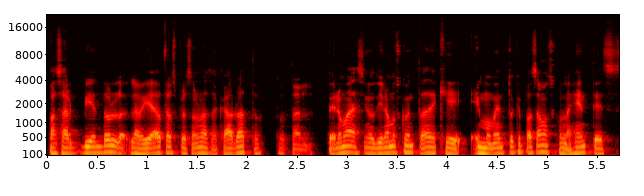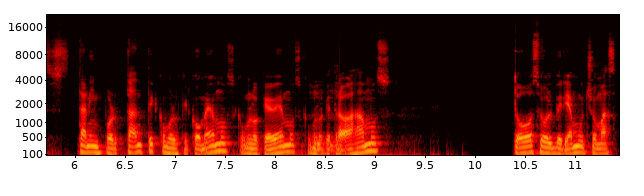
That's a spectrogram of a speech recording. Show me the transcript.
pasar viendo la, la, vida de otras personas a cada rato. Total. Pero más, si nos diéramos cuenta de que el momento que pasamos con la gente es tan importante como lo que comemos, como lo que vemos, como uh -huh. lo que trabajamos, todo se volvería mucho más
